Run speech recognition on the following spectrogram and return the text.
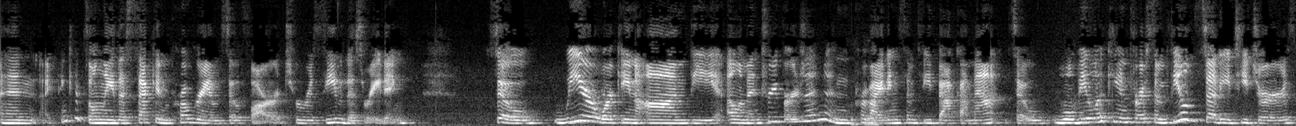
And I think it's only the second program so far to receive this rating. So we are working on the elementary version and providing some feedback on that. So we'll be looking for some field study teachers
